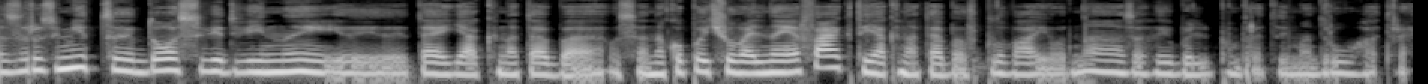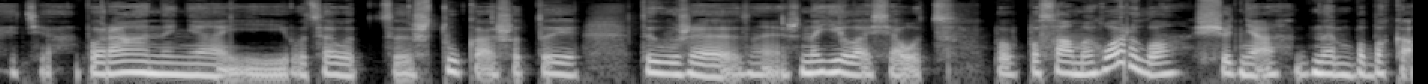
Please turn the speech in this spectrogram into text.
зрозуміти досвід війни і те, як на тебе оце накопичувальний ефект, як на тебе впливає одна загибель побратима, друга, третя, поранення, і оце от штука, що ти, ти вже знаєш, наїлася от. По, по саме горло щодня днем бабака,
